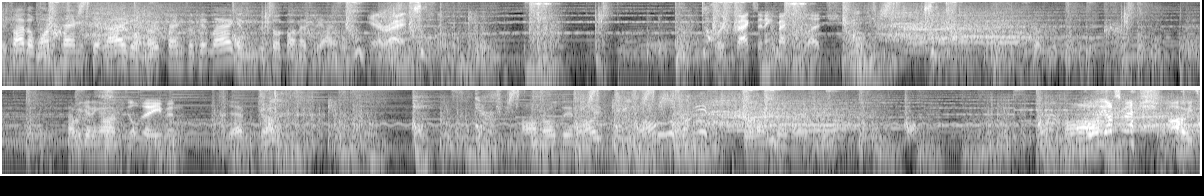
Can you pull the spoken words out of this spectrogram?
It's either one frame of hit lag or no frames of hit lag, and so it's on SDI. Yeah, right. Push back, sending back to the ledge. Just does it. How are we getting on? Still even. Yep, jump. Oh, rolls in. Oh, he's. Oh, nice! Still don't kill though. Oh, the up smash! Oh, he's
